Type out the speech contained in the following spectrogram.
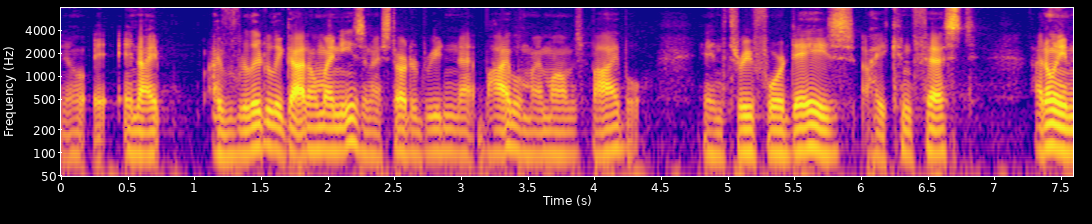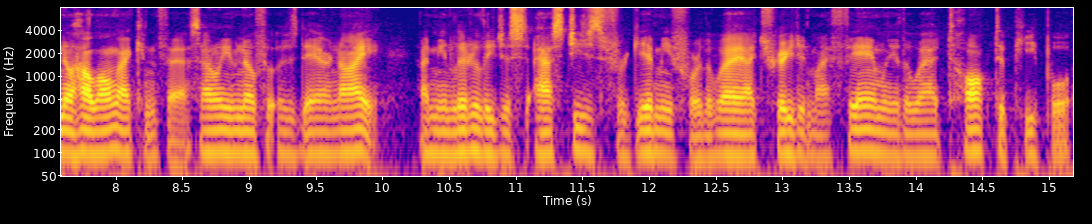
you know, and I, I literally got on my knees and I started reading that Bible, my mom's Bible. In three or four days, I confessed. I don't even know how long I confessed. I don't even know if it was day or night. I mean, literally just asked Jesus to forgive me for the way I treated my family, the way I talked to people,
